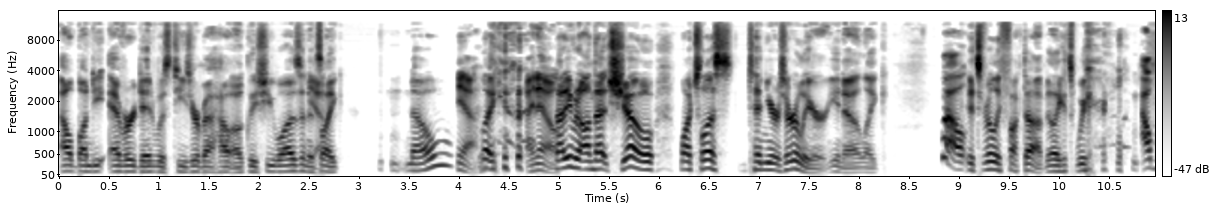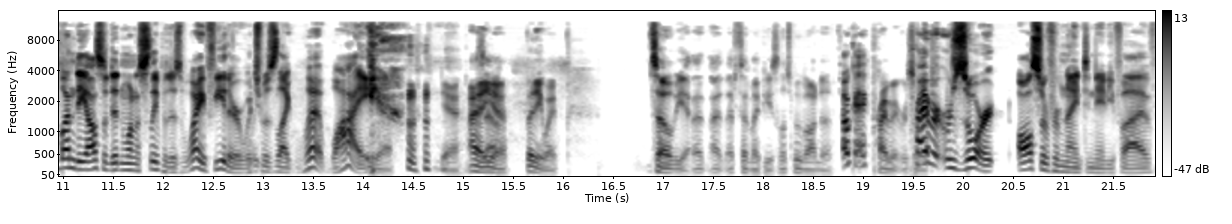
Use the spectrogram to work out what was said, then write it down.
Al Bundy ever did was tease her about how ugly she was, and it's like, no, Yeah. like I know. not even on that show, much less ten years earlier. You know, like well, it's really fucked up. Like it's weird. Al Bundy also didn't want to sleep with his wife either, which was like, what? Why? Yeah, yeah, I, So. yeah. But anyway, so yeah, I, I've said my piece. Let's move on to Okay. private resort. Private Resort, also from 1985.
